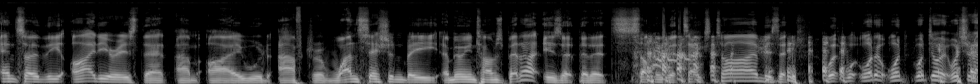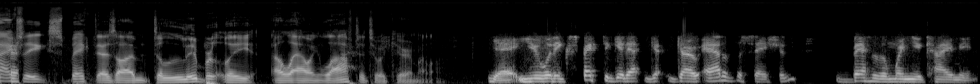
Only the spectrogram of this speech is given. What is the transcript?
and so the idea is that um, I would, after one session, be a million times better. Is it that it's something that takes time? Is it what what what, what do I, what should I actually expect as I'm deliberately allowing laughter to occur in my life? Yeah, you would expect to get, out, get go out of the session better than when you came in.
